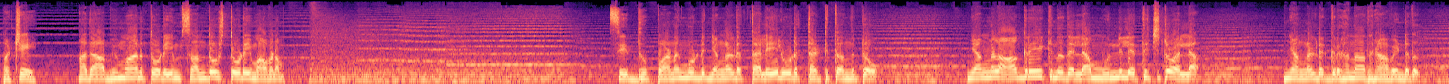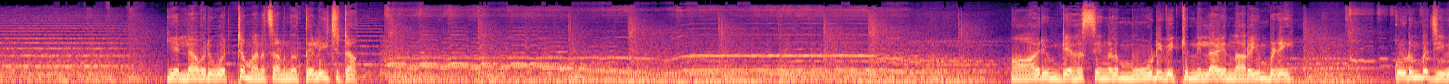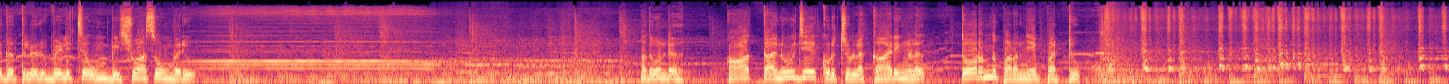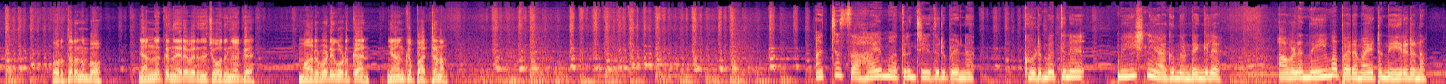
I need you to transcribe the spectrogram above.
പക്ഷേ അത് അഭിമാനത്തോടെയും സന്തോഷത്തോടെയും ആവണം. സിദ്ധു പണം കൊണ്ട് ഞങ്ങളുടെ തലയിലൂടെ തട്ടിത്തന്നിട്ടോ? ഞങ്ങൾ ആഗ്രഹിക്കുന്നതെല്ലാം മുന്നിൽ എത്തിച്ചിട്ടോ അല്ല. ഞങ്ങളുടെ ഗൃഹനാഥനാവേണ്ടത്. എല്ലാവരും ഒറ്റ മനസ്സാണെന്ന് തെളിയിച്ചിട്ടാ. ആരും രഹസ്യങ്ങളും മൂടി വെക്കുന്നില്ല എന്നറിയുമ്പോഴേ കുടുംബജീവിതത്തിൽ ഒരു വെളിച്ചവും വിശ്വാസവും വരൂ. അതുകൊണ്ട് ആ തനൂജയെക്കുറിച്ചുള്ള കാര്യങ്ങൾ തുറന്നു പറഞ്ഞേ പറ്റൂ. പുറത്തിറങ്ങുമ്പോ ഞങ്ങൾക്ക് നേരെ വരുന്ന ചോദ്യങ്ങൾക്ക് മറുപടി കൊടുക്കാൻ ഞങ്ങൾക്ക് പറ്റണം. അച്ഛൻ സഹായം മാത്രം ചെയ്തൊരു പെണ്ണ് കുടുംബത്തിന് ഭീഷണിയാകുന്നുണ്ടെങ്കിൽ അവളെ നിയമപരമായിട്ട് നേരിടണം.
